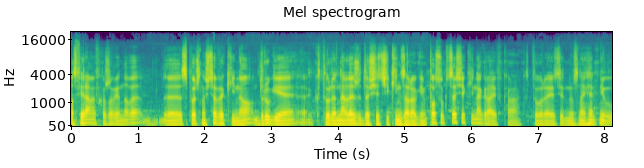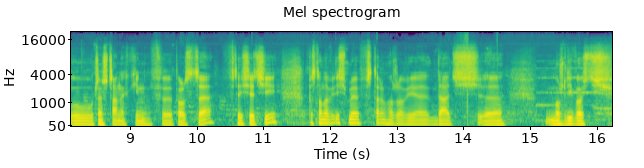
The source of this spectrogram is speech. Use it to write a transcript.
Otwieramy w Chorzowie nowe e, społecznościowe kino, drugie, e, które należy do sieci kin za rogiem. Po sukcesie kina Grajwka, które jest jednym z najchętniej uczęszczanych kin w Polsce, w tej sieci, postanowiliśmy w Starym Chorzowie dać e, możliwość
